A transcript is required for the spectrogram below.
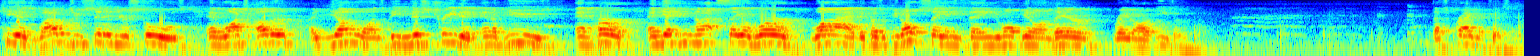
Kids, why would you sit in your schools and watch other uh, young ones be mistreated and abused and hurt, and yet you not say a word? Why? Because if you don't say anything, you won't get on their radar either. That's pragmatism.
